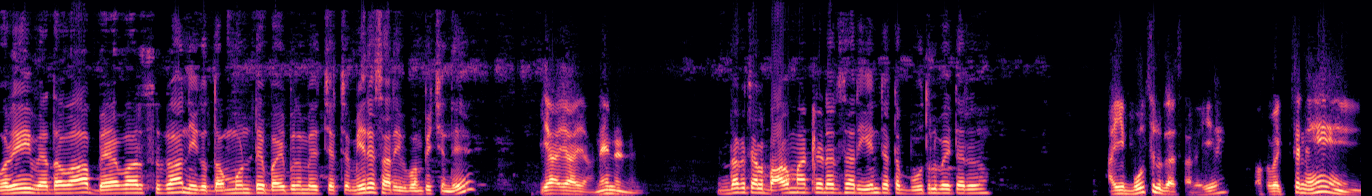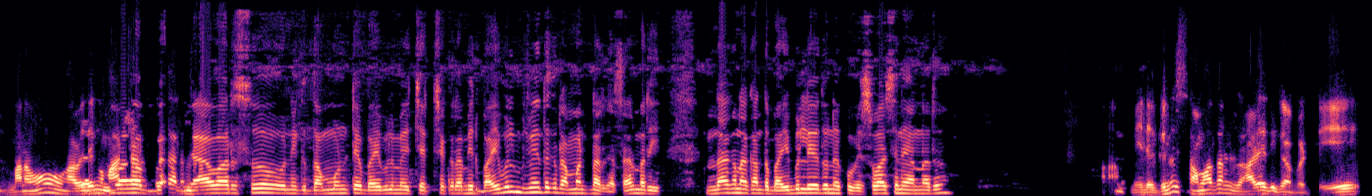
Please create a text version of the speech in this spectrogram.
ఒరే వెధవా బేవర్స్గా నీకు దమ్ముంటే బైబిల్ మీద చర్చ. మీరే సార్ ఇవి పంపించింది? Yeah yeah yeah. నేనేనండి ఇందాక చాలా బాగా మాట్లాడారు సార్. ఏంటి అట్ట బూతులు పెట్టారు? అవి బూతులు కదా సార్ అవి ఒక వ్యక్తిని మనం ఆ విధంగా అతను- బేవర్స్ నీకు దమ్ముంటే బైబిల్ మీద చర్చకురా. మీరు బైబిల్ మీదకి రమ్మంటున్నారు కదా సార్. మరి ఇందాక నాకు అంత బైబిల్ లేదు నాకు విశ్వాసనే అన్నారు. మీ దగ్గర నుంచి సమాధానం రాలేదు కాబట్టి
